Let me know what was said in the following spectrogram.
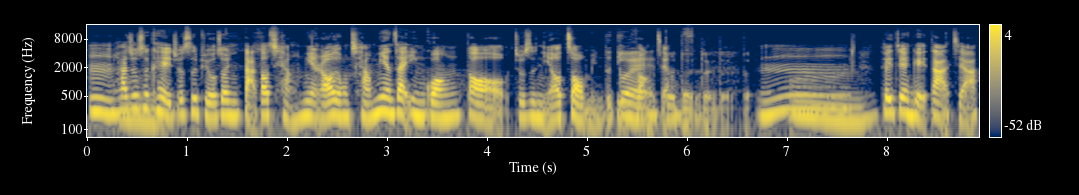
嗯，它就是可以，就是比如说你打到墙面，然后从墙面再印光到就是你要照明的地方，这样子。对对对对对。嗯，推荐给大家。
